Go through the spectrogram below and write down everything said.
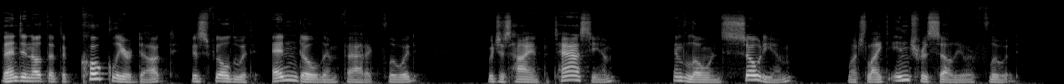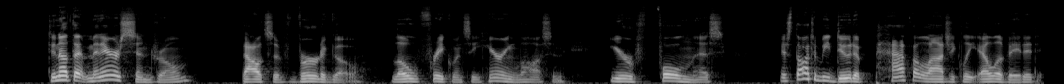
Then denote that the cochlear duct is filled with endolymphatic fluid, which is high in potassium and low in sodium, much like intracellular fluid. Denote that Meniere's syndrome, bouts of vertigo, low frequency hearing loss, and ear fullness, is thought to be due to pathologically elevated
